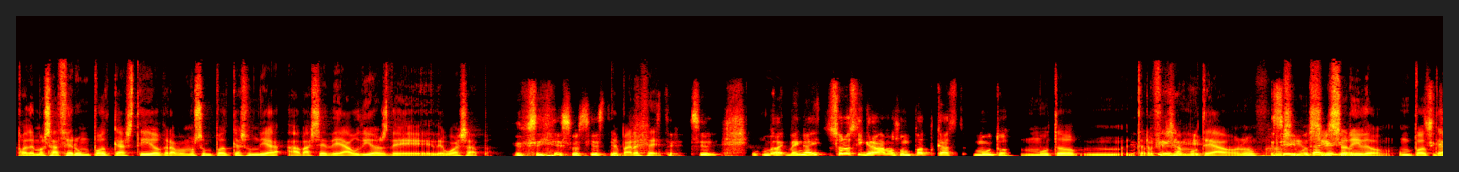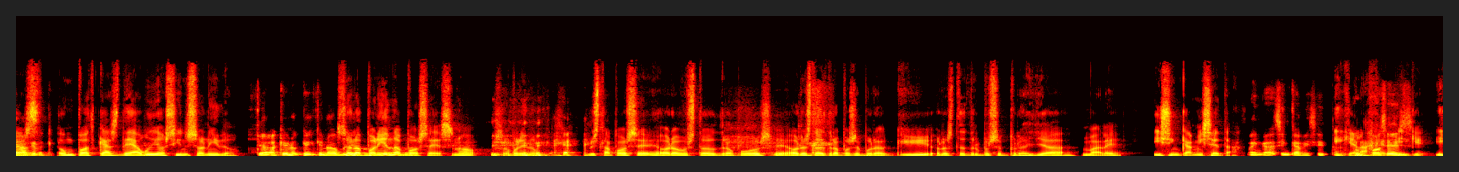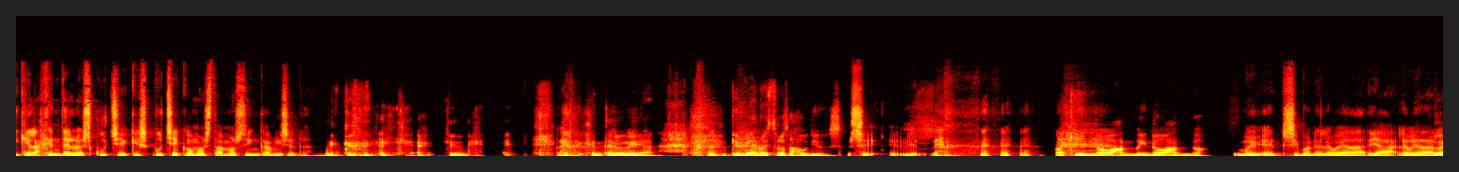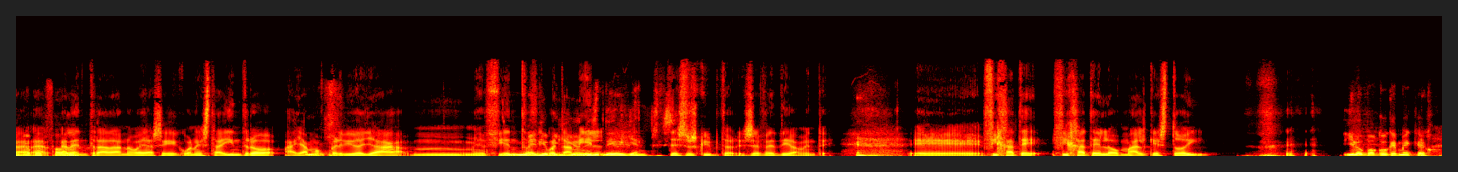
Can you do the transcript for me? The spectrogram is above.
Podemos hacer un podcast, tío, grabamos un podcast un día a base de audios de, de WhatsApp. Sí, eso sí, este. ¿Te parece? este, sí. Venga, solo si grabamos un podcast mutuo. Muto, mm, te refieres a muteado, ¿no? Sí, sin sonido. Un podcast, claro, que- un podcast de audio sin sonido. Que, que no, que, que no hable, Solo poniendo no- poses, ¿no? Solo poniendo esta pose, ahora esta otra pose, ahora esta otra pose por aquí, ahora esta otra pose por allá, ¿vale? Y sin camiseta. Venga, sin camiseta. Y que, la gente, y, que, y que la gente lo escuche, que escuche cómo estamos sin camiseta. que, la gente lo vea. Que vea nuestros audios. Sí, bien. Aquí innovando, innovando. Muy bien, Simone, le voy a dar ya, le voy a dar Venga, la- a, la entrada, no vaya a ser que con esta intro hayamos perdido ya mm, Medio 150.000 millones de oyentes. de suscriptores, efectivamente. Eh, fíjate, fíjate lo mal que estoy. Y lo poco que me quejo.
